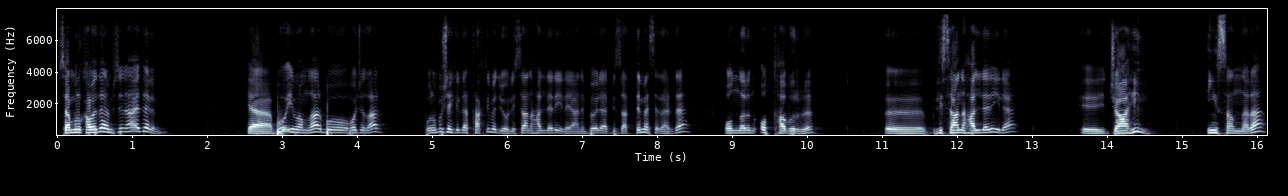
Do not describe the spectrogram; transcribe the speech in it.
Sen bunu kabul eder misin? Ha ederim. Ya bu imamlar, bu hocalar bunu bu şekilde takdim ediyor lisan halleriyle. Yani böyle bizzat demeseler de onların o tavırı e, lisanı halleriyle e, cahil insanlara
